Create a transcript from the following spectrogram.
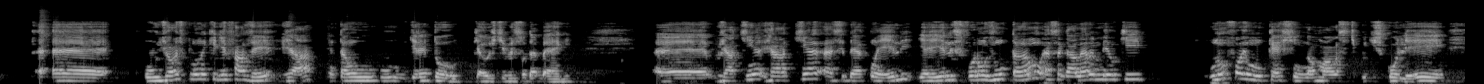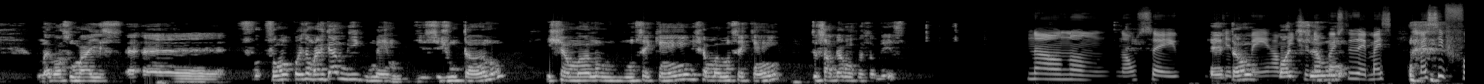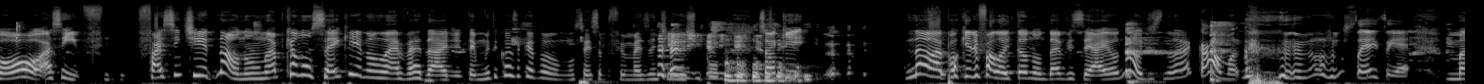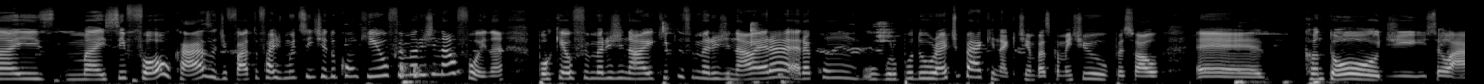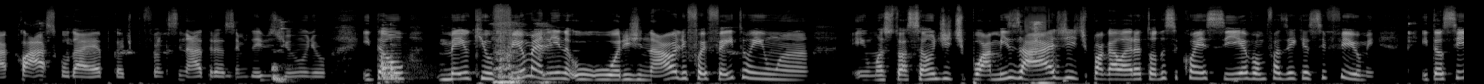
é, o George Clooney queria fazer já, então o, o diretor, que é o Steven Soderbergh, é, já, tinha, já tinha essa ideia com ele, e aí eles foram juntando essa galera meio que. Não foi um casting normal, esse tipo de escolher, um negócio mais. é, é, fo- foi uma coisa mais de amigo mesmo, de se juntando e chamando não sei quem, chamando não sei quem. Tu sabe alguma coisa sobre isso? Não, não, não sei. Então, também pode realmente ser não um- pesquisei. Mas, mas se for, assim, faz sentido. Não, não, não é porque eu não sei que não é verdade. Tem muita coisa que eu não, sei sobre filmes mais antigos. tipo, só que. Não, é porque ele falou, então não deve ser. Aí eu, não, eu disse, não é, calma. não, não sei se é. Mas, mas se for o caso, de fato, faz muito sentido com que o filme original foi, né? Porque o filme original, a equipe do filme original era, era com o grupo do Rat Pack, né? Que tinha basicamente o pessoal é, cantor de, sei lá, clássico da época, tipo Frank Sinatra, Sammy Davis Jr. Então, meio que o filme ali, o, o original, ele foi feito em uma em uma situação de, tipo, amizade, tipo, a galera toda se conhecia, vamos fazer aqui esse filme. Então, se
